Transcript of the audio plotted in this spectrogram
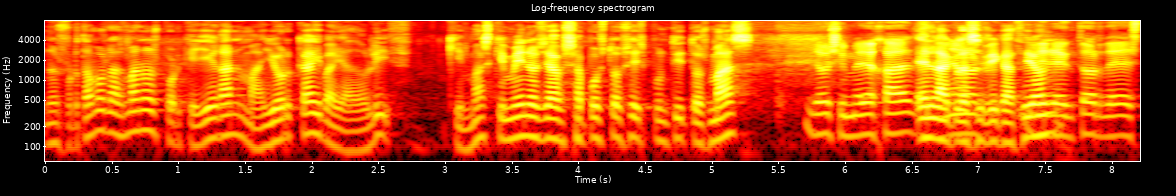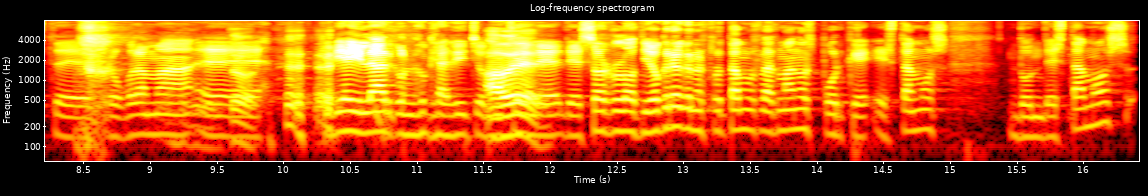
nos frotamos las manos porque llegan Mallorca y Valladolid. Quien más, quien menos ya se ha puesto seis puntitos más. Yo, si me dejas. En la clasificación. director de este programa, quería hilar con lo que ha dicho Michel de, de Yo creo que nos frotamos las manos porque estamos donde estamos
